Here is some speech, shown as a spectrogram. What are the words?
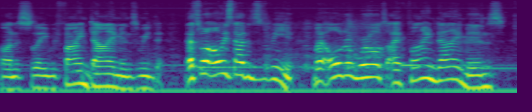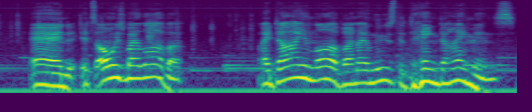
Honestly, we find diamonds. We that's what always happens to me. My older worlds, I find diamonds, and it's always by lava. I die in lava and I lose the dang diamonds.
